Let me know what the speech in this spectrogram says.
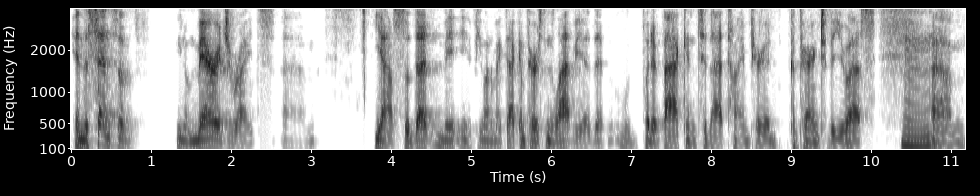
in the sense of, you know, marriage rights, um, yeah, so that may, if you want to make that comparison to Latvia, that would put it back into that time period comparing to the U.S. Mm-hmm. Um,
